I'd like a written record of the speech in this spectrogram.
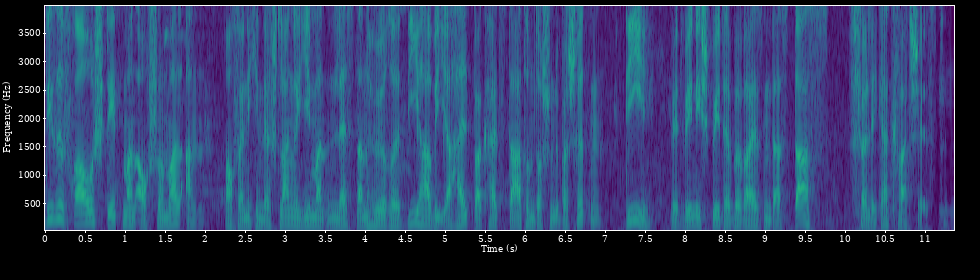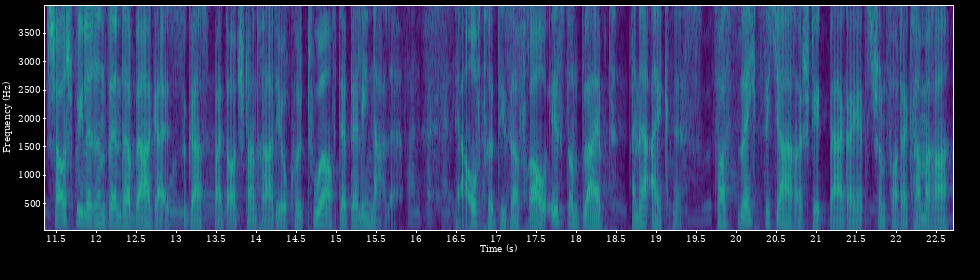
diese Frau steht man auch schon mal an. Auch wenn ich in der Schlange jemanden lästern höre, die habe ihr Haltbarkeitsdatum doch schon überschritten. Die wird wenig später beweisen, dass das völliger Quatsch ist. Schauspielerin Senta Berger ist zu Gast bei Deutschlandradio Kultur auf der Berlinale. Der Auftritt dieser Frau ist und bleibt ein Ereignis. Fast 60 Jahre steht Berger jetzt schon vor der Kamera.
